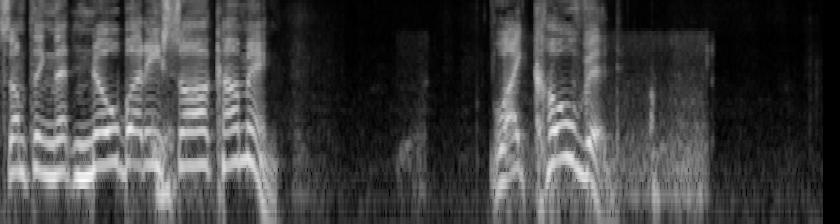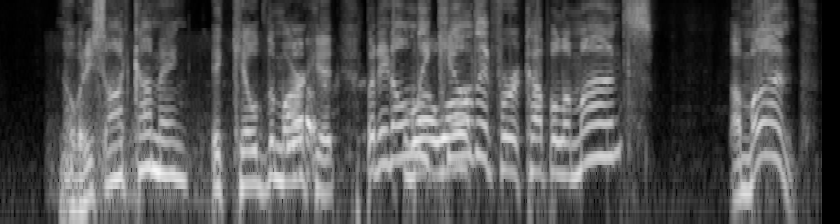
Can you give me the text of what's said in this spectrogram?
Something that nobody saw coming. Like COVID. Nobody saw it coming. It killed the market, but it only well, well- killed it for a couple of months. A month.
